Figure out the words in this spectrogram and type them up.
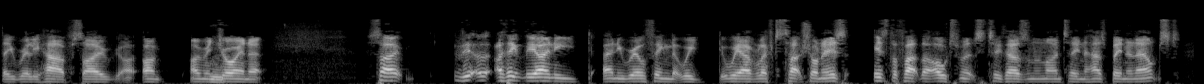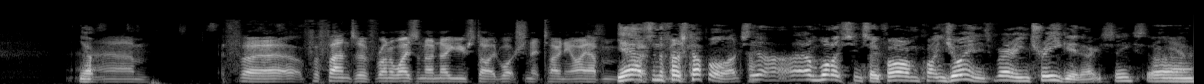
they really have. So I, I'm I'm Mm. enjoying it. So the, I think the only only real thing that we we have left to touch on is is the fact that Ultimates 2019 has been announced. Yep. Um, for for fans of Runaways, and I know you've started watching it, Tony. I haven't. Yeah, I've seen the first couple, actually. Uh, and what I've seen so far, I'm quite enjoying. It's very intriguing, actually. So, uh,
